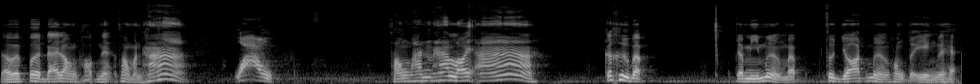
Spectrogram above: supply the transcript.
แล้วไปเปิดได้ลองท็อปเนี่ยสองพันห้าว้าวสองพันห้าร้อยอาก็คือแบบจะมีเหมืองแบบสุดยอดเหมืองของตัวเองเลยอะ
